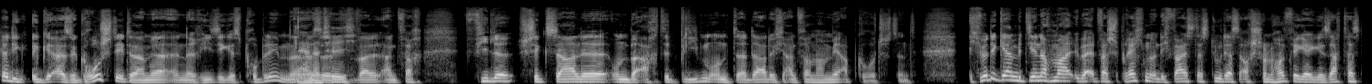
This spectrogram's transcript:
ja, die, also Großstädte haben ja ein riesiges Problem, ne? Ja, also, natürlich. weil einfach viele Schicksale unbeachtet blieben und dadurch einfach noch mehr abgerutscht sind. Ich würde gern mit dir noch mal über etwas sprechen und ich weiß, dass du das auch schon häufiger gesagt hast,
